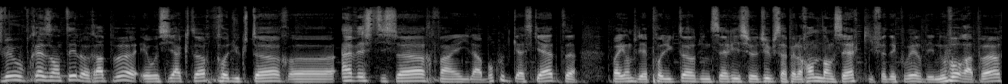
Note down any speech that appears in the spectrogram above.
Je vais vous présenter le rappeur et aussi acteur, producteur, euh, investisseur. Enfin, il a beaucoup de casquettes. Par exemple, il est producteur d'une série sur YouTube qui s'appelle Rentre dans le cercle, qui fait découvrir des nouveaux rappeurs.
